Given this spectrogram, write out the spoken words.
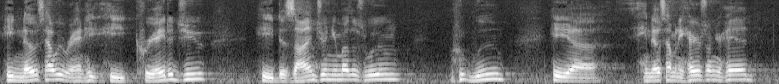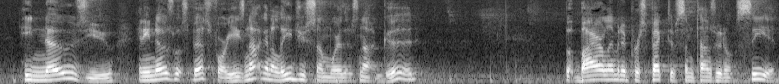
He knows how we ran. He, he created you. He designed you in your mother's womb. womb. He, uh, he knows how many hairs on your head. He knows you, and He knows what's best for you. He's not going to lead you somewhere that's not good. But by our limited perspective, sometimes we don't see it.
